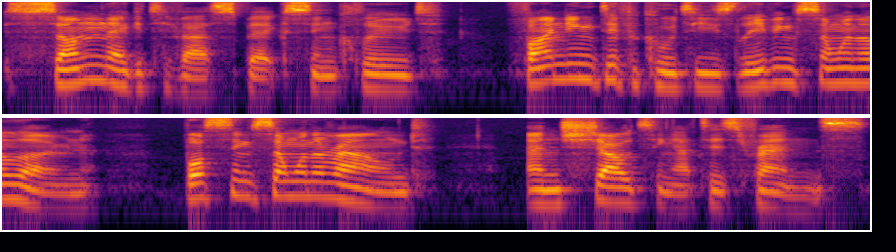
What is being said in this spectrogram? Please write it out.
Some negative aspects include finding difficulties leaving someone alone, bossing someone around, and shouting at his friends.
